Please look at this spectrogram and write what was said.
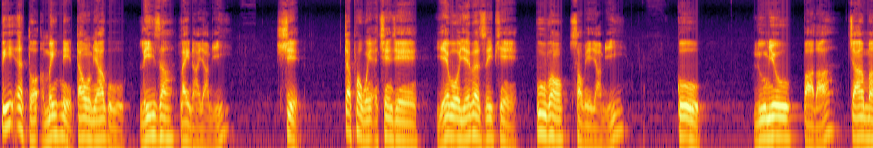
ပေးအပ်သောအမိန့်နှင့်တာဝန်များကို လေးစားလိုက်နာရမည်ရှစ်တပ်ဖွဲ့ဝင်အချင်းချင်းရဲဘော်ရဲဘက်စိတ်ဖြင့်ပူးပေါင်းဆောင်ရွက်ရမည်ကိုလူမျိုးပါတာကြားမှ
